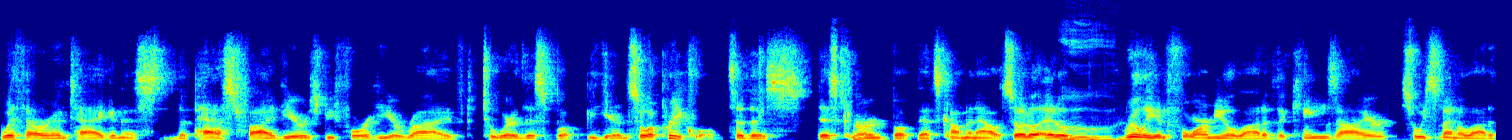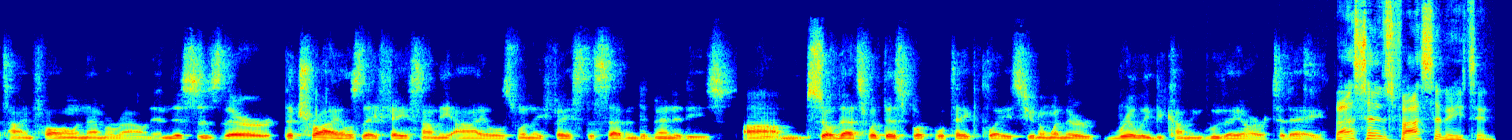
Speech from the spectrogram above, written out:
with our antagonist the past five years before he arrived to where this book begins. So a prequel to this this current book that's coming out. So it'll, it'll really inform you a lot of the King's Ire. So we spend a lot of time following them around, and this is their the trials they face on the Isles when they face the seven divinities. Um, so that's what this book will take place. You know, when they're really becoming who they are today. That sounds fascinating.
